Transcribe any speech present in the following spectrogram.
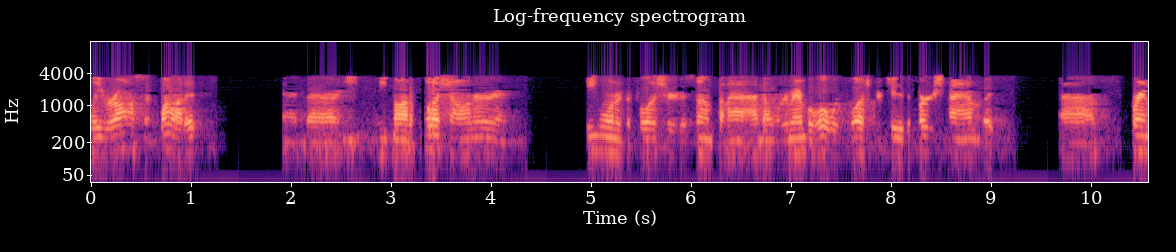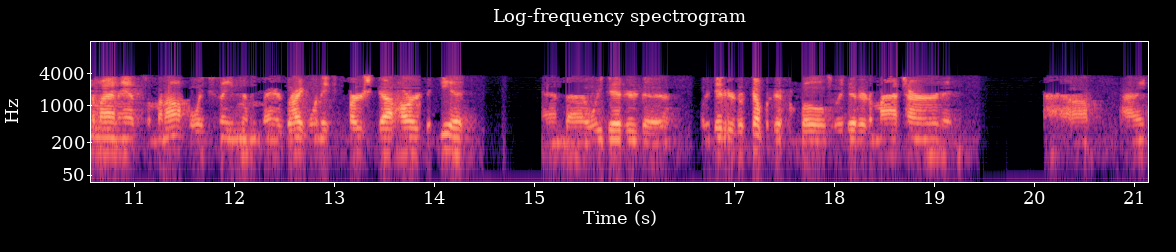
Lee Rawson, bought it, and uh, he he bought a flush on her, and he wanted to flush her to something. I, I don't remember what we flushed her to the first time, but uh, a friend of mine had some monopoly semen there right when it first got hard to get, and uh, we did her to we did her to a couple different bulls. We did her to my turn and uh, I think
